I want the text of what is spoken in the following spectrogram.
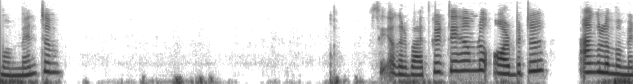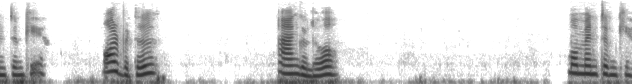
मोमेंटम सी अगर बात करते हैं हम लोग ऑर्बिटल एंगुलर मोमेंटम की ऑर्बिटल एंगुलर मोमेंटम की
